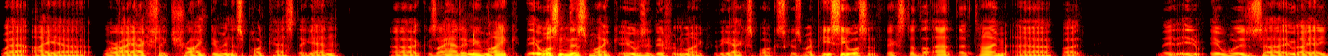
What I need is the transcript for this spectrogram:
where I uh, where I actually tried doing this podcast again because uh, I had a new mic. It wasn't this mic; it was a different mic for the Xbox because my PC wasn't fixed at, the, at that time. Uh, but it it, it was uh, I, I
